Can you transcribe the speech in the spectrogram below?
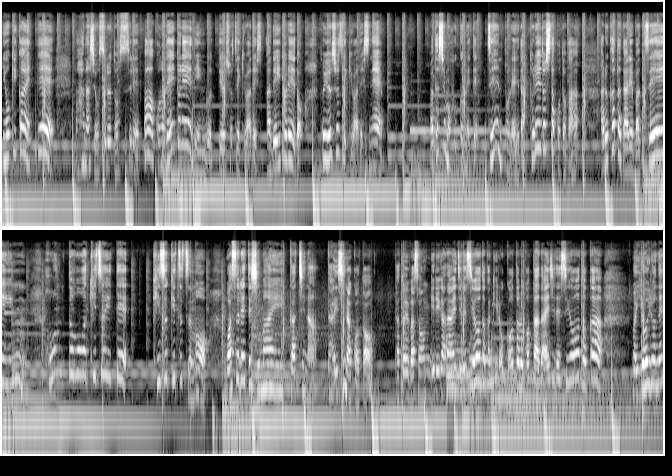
に置き換えて、ま、話をするとすればこのデイトレーディングっていう書籍はですあデイトレードという書籍はですね私も含めて全トレーダートレードしたことがある方であれば全員本当は気づいて気づきつつも忘れてしまいがちな大事なこと。例えば損切りが大事ですよとか記録を取ることは大事ですよとかいろいろね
